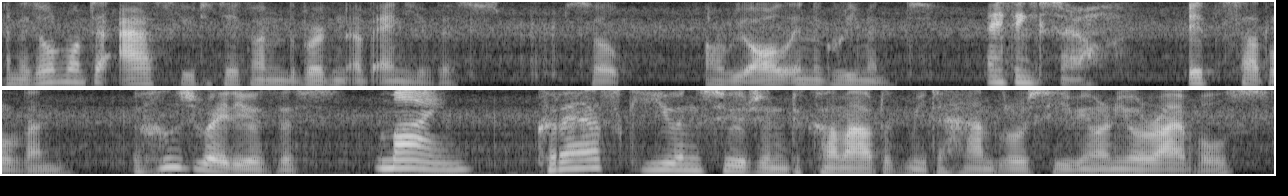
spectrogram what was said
And I don't want to ask you to take on the burden of any of this. So, are we all in agreement? I think so. It's settled then. Whose radio is this? Mine. Could I ask you and Sujin to come out with me to handle receiving our new arrivals?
